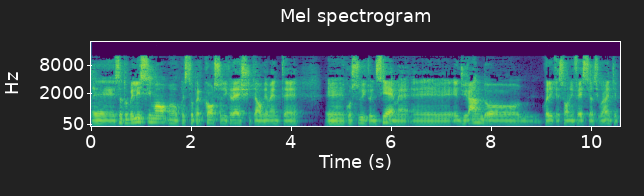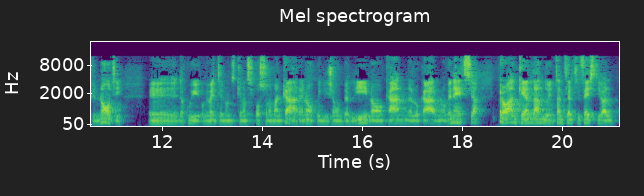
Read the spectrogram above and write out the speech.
eh, è stato bellissimo oh, questo percorso di crescita, ovviamente eh, costruito insieme eh, e girando quelli che sono i festival sicuramente più noti, eh, da cui ovviamente non, che non si possono mancare, no? quindi diciamo Berlino, Cannes, Locarno, Venezia, però anche andando in tanti altri festival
